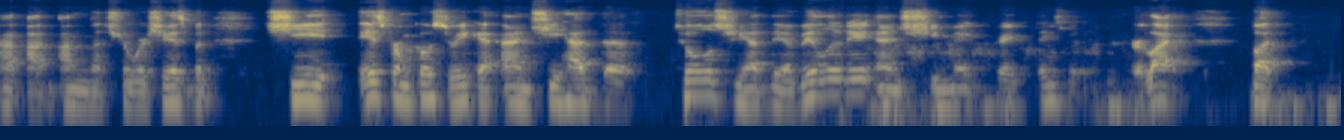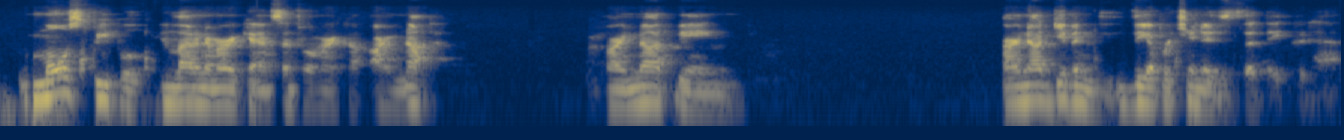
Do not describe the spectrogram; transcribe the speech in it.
I, am not sure where she is, but she is from Costa Rica and she had the tools, she had the ability, and she made great things with, her life. But most people in Latin America and Central America are not are not being are not given the opportunities that they could have.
